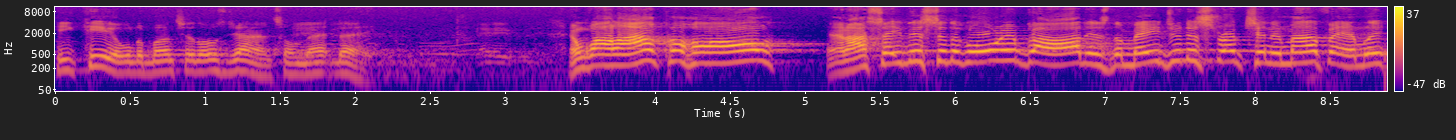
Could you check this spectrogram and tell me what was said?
He killed a bunch of those giants on that day. And while alcohol, and I say this to the glory of God, is the major destruction in my family,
